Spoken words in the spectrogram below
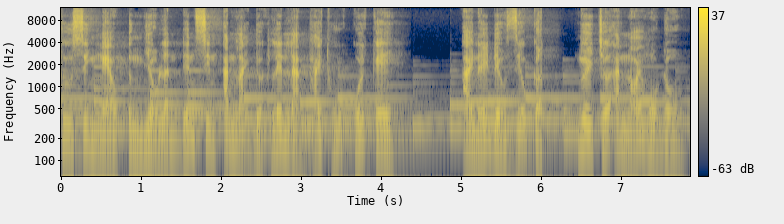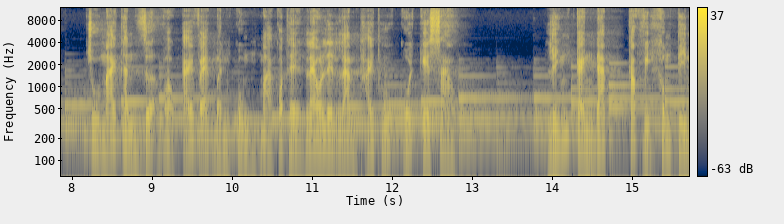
thư sinh nghèo từng nhiều lần đến xin ăn lại được lên làm thái thú cối kê. Ai nấy đều diễu cợt, ngươi chớ ăn nói hồ đồ. Chu Mãi Thần dựa vào cái vẻ bần cùng mà có thể leo lên làm thái thú cối kê sao? Lính canh đáp, các vị không tin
